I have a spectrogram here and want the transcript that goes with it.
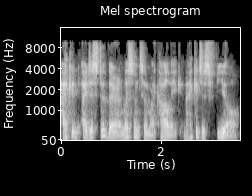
I could I just stood there and listened to my colleague, and I could just feel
